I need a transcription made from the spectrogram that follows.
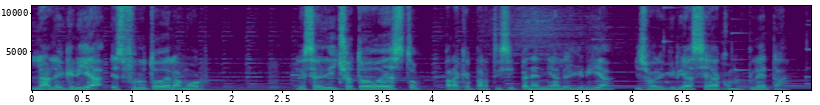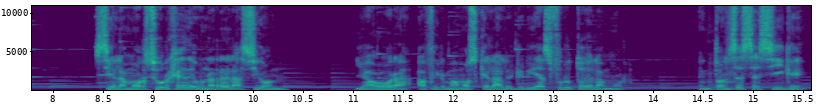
La alegría es fruto del amor. Les he dicho todo esto para que participen en mi alegría y su alegría sea completa. Si el amor surge de una relación y ahora afirmamos que la alegría es fruto del amor, entonces se sigue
